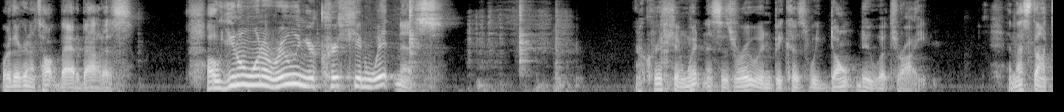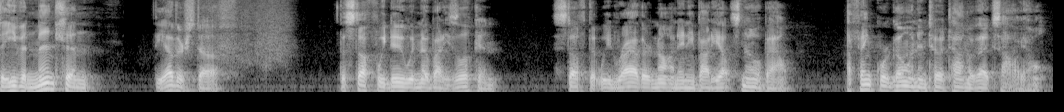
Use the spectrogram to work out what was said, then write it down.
or they're going to talk bad about us. Oh, you don't want to ruin your Christian witness. A Christian witness is ruined because we don't do what's right. And that's not to even mention the other stuff the stuff we do when nobody's looking, stuff that we'd rather not anybody else know about. I think we're going into a time of exile, y'all.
